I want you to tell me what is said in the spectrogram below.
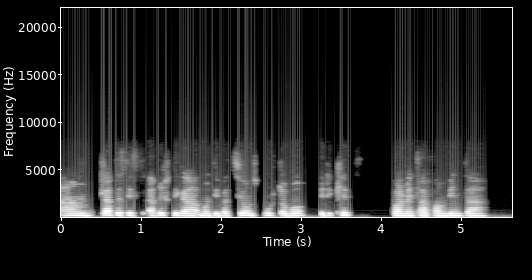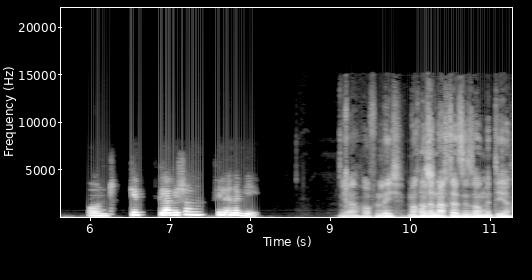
ähm, ich glaube, das ist ein richtiger Motivationsbooster wo für die Kids, vor allem jetzt auch vom Winter und gibt, glaube ich, schon viel Energie. Ja, hoffentlich. Machen also, wir dann nach der Saison mit dir.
